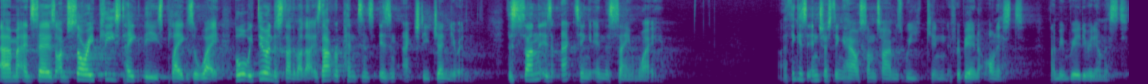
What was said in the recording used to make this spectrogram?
um, and says, I'm sorry, please take these plagues away. But what we do understand about that is that repentance isn't actually genuine. The Son is acting in the same way. I think it's interesting how sometimes we can, if we're being honest, and I mean really, really honest,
